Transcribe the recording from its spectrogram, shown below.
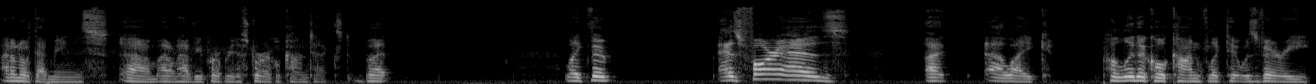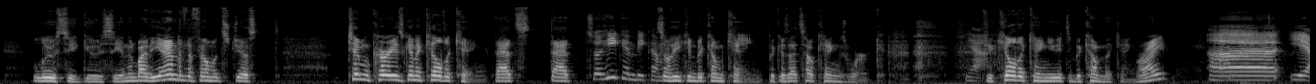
I don't know what that means. Um, I don't have the appropriate historical context, but like the as far as a, a like political conflict, it was very loosey goosey. And then by the end of the film, it's just Tim Curry's going to kill the king. That's that, so he can become. so he can become king because that's how kings work. yeah. If you kill the king, you get to become the king, right? Uh, yeah.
